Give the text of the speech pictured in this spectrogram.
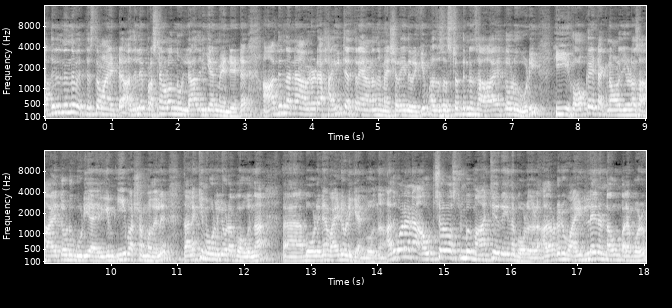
അതിൽ നിന്ന് വ്യത്യസ്തമായിട്ട് അതിൽ പ്രശ്നങ്ങളൊന്നും ഇല്ലാതിരിക്കാൻ വേണ്ടിയിട്ട് ആദ്യം തന്നെ അവരുടെ ഹൈറ്റ് എത്രയാണെന്ന് മെഷർ ചെയ്ത് വെക്കും. അത് സിസ്റ്റത്തിന്റെ സഹായത്തോടു കൂടി ഈ ഹോക്കൈ ടെക്നോളജിയുടെ സഹായത്തോടു കൂടിയായിരിക്കും ഈ വർഷം മുതൽ തലയ്ക്ക് മുകളിലൂടെ പോകുന്ന ബോളിനെ വൈഡ് വിളിക്കാൻ പോകുന്നത്. അതുപോലെ തന്നെ ഔട്ട്സൈഡ് ഓഫ് സ്റ്റംപ് മാറ്റി എറിയുന്ന ബോളുകൾ അതവിടെ ഒരു വൈഡ് ലൈൻ ഉണ്ടാവും പലപ്പോഴും.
